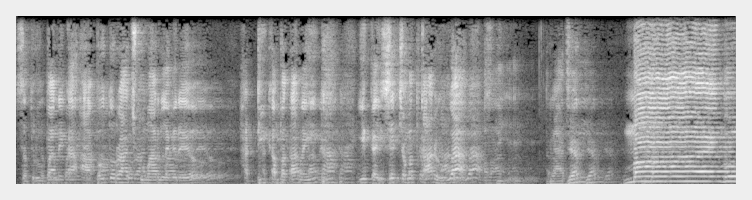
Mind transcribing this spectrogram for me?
शत्रुपा ने कहा, आप तो राजकुमार लग रहे हो। हड्डी का पता नहीं था ये कैसे चमत्कार हुआ। राजन, मांगू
